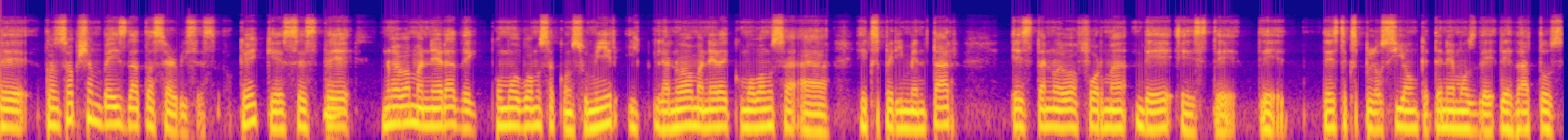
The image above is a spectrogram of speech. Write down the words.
eh, Consumption, Based Data Services, ¿ok? Que es esta nueva manera de cómo vamos a consumir y la nueva manera de cómo vamos a, experimentar esta nueva forma de, este, de, esta explosión que tenemos de, datos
